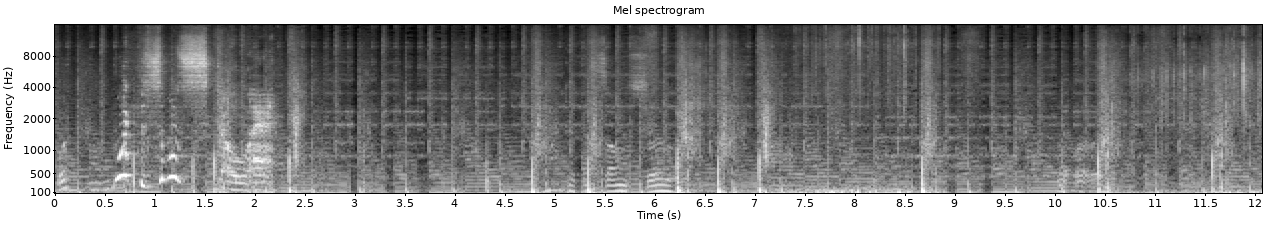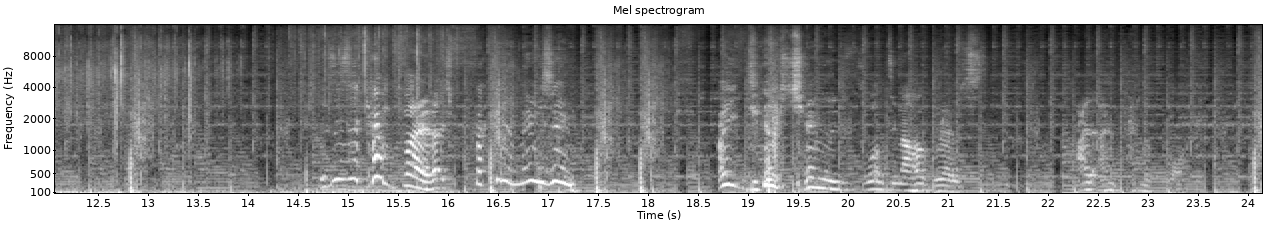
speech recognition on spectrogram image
What? What? There's someone's skull! Oh god, that sounds so. This is a campfire. That's fucking amazing. I just genuinely wanting a hog roast. I, I, I love pork.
